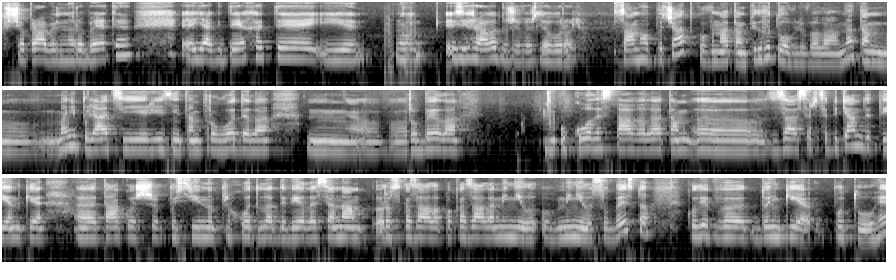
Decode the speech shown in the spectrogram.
що правильно робити, е, як дихати, і ну, зіграла дуже важливу роль. З самого початку вона там підготовлювала, вона там маніпуляції різні там проводила, робила. Уколи ставила там е, за серцебиттям дитинки, е, також постійно приходила, дивилася. Нам розказала, показала мені, мені особисто, коли в доньки потуги,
